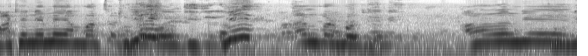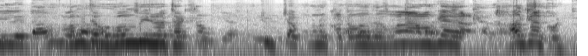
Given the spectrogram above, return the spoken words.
মাঠে নেমে আমরা তো দুটো দিয়ে দিলাম। আমি বল বলছি আমি তো গম্ভীর হয়ে থাকতাম চুপচাপ কোনো কথা বলতাম মানে আমাকে হালকা করতো।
